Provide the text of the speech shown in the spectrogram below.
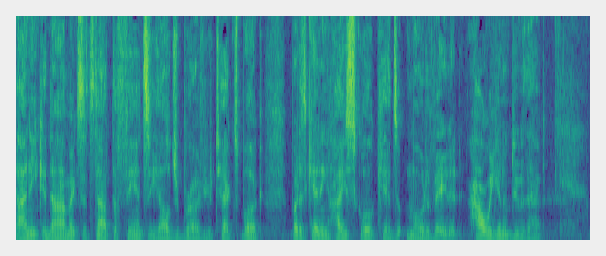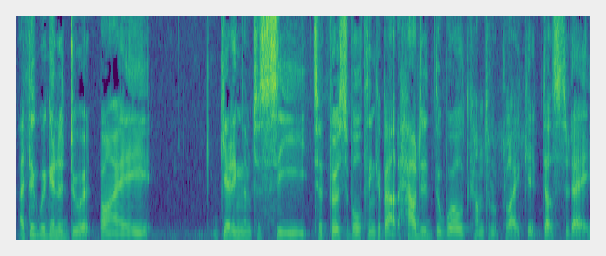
on economics. It's not the fancy algebra of your textbook, but it's getting high school kids motivated. How are we going to do that? I think we're going to do it by getting them to see, to first of all think about how did the world come to look like it does today.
